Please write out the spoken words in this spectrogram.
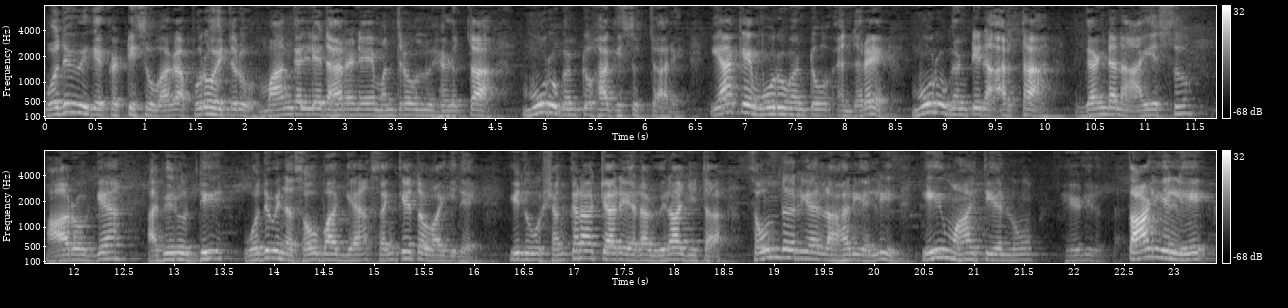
ವಧುವಿಗೆ ಕಟ್ಟಿಸುವಾಗ ಪುರೋಹಿತರು ಮಾಂಗಲ್ಯ ಧಾರಣೆ ಮಂತ್ರವನ್ನು ಹೇಳುತ್ತಾ ಮೂರು ಗಂಟು ಹಾಕಿಸುತ್ತಾರೆ. ಯಾಕೆ ಮೂರು ಗಂಟು? ಎಂದರೆ ಮೂರು ಗಂಟಿನ ಅರ್ಥ ಗಂಡನ ಆಯಸ್ಸು, ಆರೋಗ್ಯ, ಅಭಿವೃದ್ಧಿ, ವಧುವಿನ ಸೌಭಾಗ್ಯ ಸಂಕೇತವಾಗಿದೆ. ಇದು ಶಂಕರಾಚಾರ್ಯರ ವಿರಾಜಿತ ಸೌಂದರ್ಯ ಲಹರಿಯಲ್ಲಿ ಈ ಮಾಹಿತಿಯನ್ನು ಹೇಳಿರುತ್ತೆ ತಾಳಿಯಲ್ಲಿ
